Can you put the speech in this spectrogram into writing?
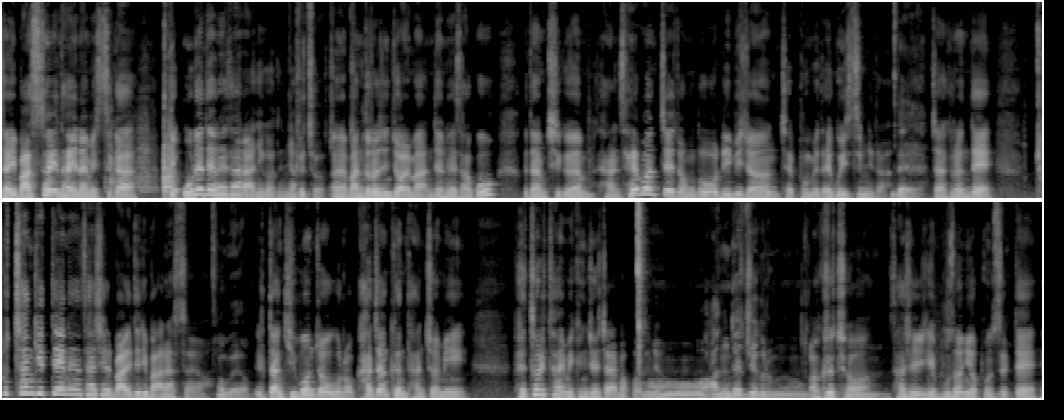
자, 이 Master & Dynamics가 오래된 회사는 아니거든요. 그렇죠. 예, 만들어진 지 얼마 안 된 회사고 그 다음 지금 한 세 번째 정도 revision 제품을 내고 있습니다. 네. 자, 그런데 초창기 때는 사실 말들이 많았어요. 어 왜요? 일단 기본적으로 가장 큰 단점이 배터리 타임이 굉장히 짧았거든요. 어, 안 되지 그러면. 아 그렇죠. 음. 사실 이게 무선 이어폰 쓸 때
